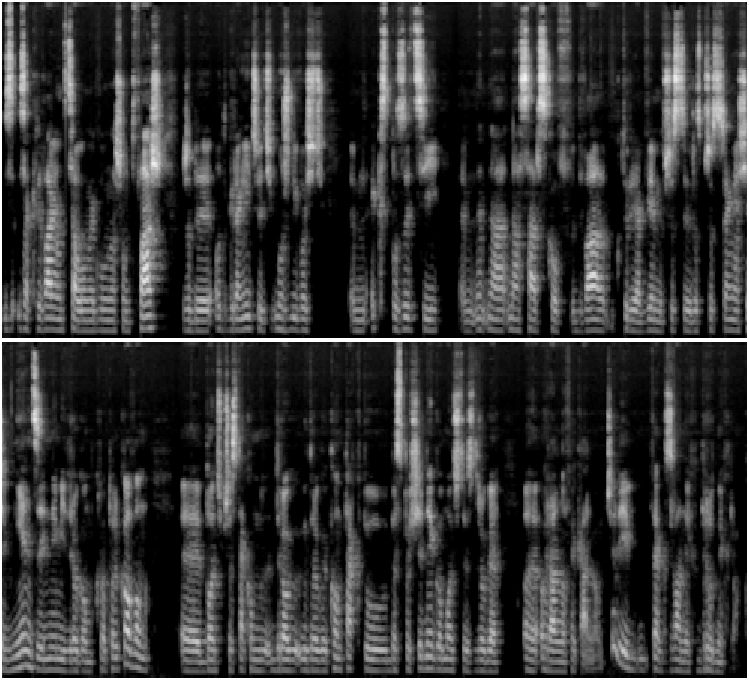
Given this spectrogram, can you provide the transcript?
zakrywają całą jakby naszą twarz, żeby odgraniczyć możliwość ekspozycji na, na SARS-CoV-2, który jak wiemy wszyscy rozprzestrzenia się między innymi drogą kropelkową, e, bądź przez taką drogę, drogę kontaktu bezpośredniego, bądź też drogę e, oralno-fekalną, czyli tak zwanych brudnych rąk.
